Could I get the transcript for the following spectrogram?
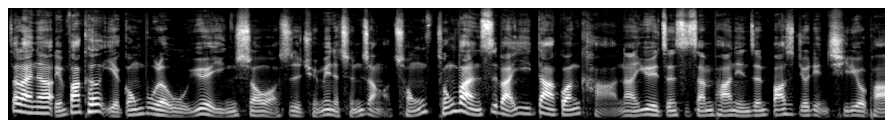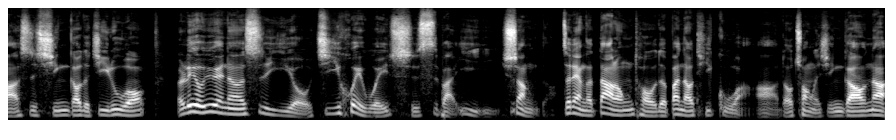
再来呢，联发科也公布了五月营收哦，是全面的成长哦，重重返四百亿大关卡，那月增十三趴，年增八十九点七六趴，是新高的记录哦。而六月呢是有机会维持四百亿以上的，这两个大龙头的半导体股啊啊都创了新高。那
